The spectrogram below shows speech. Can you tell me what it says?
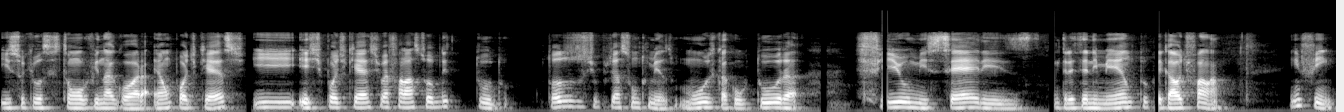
Isso que vocês estão ouvindo agora é um podcast e este podcast vai falar sobre tudo, todos os tipos de assunto mesmo: música, cultura, filmes, séries, entretenimento. Legal de falar. Enfim,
